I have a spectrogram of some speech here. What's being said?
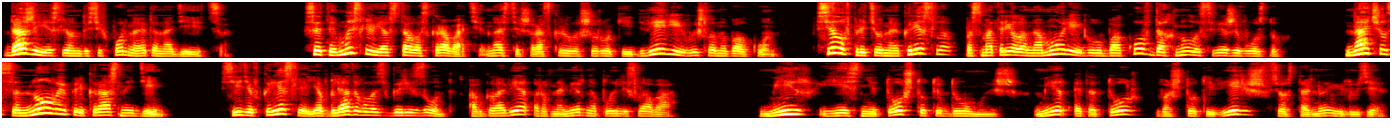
даже если он до сих пор на это надеется. С этой мыслью я встала с кровати. Настеж раскрыла широкие двери и вышла на балкон. Села в плетеное кресло, посмотрела на море и глубоко вдохнула свежий воздух. Начался новый прекрасный день. Сидя в кресле, я вглядывалась в горизонт, а в голове равномерно плыли слова. «Мир есть не то, что ты думаешь. Мир — это то, во что ты веришь, все остальное — иллюзия.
